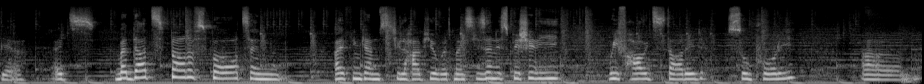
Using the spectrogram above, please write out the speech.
yeah, it's, but that's part of sports and I think I'm still happy about my season, especially with how it started so poorly. Um,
